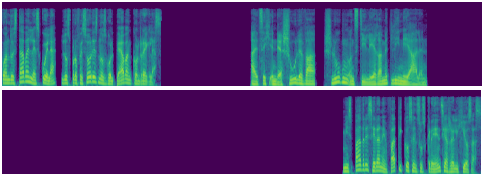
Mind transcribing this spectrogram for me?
Cuando estaba en la escuela, los profesores nos golpeaban con reglas. Als ich in der Schule war, schlugen uns die Lehrer mit Linealen. Mis padres eran enfáticos en sus creencias religiosas.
